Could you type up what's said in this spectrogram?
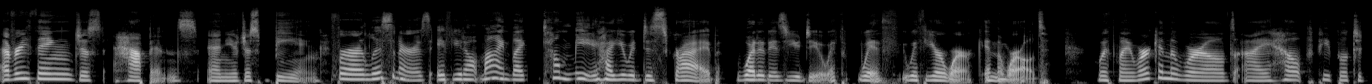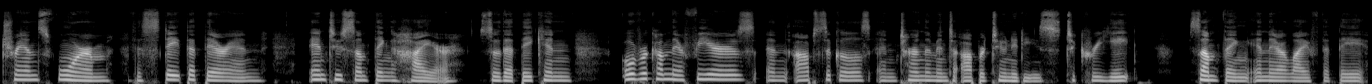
everything just happens and you're just being. For our listeners, if you don't mind, like tell me how you would describe what it is you do with with with your work in the world. With my work in the world, I help people to transform the state that they're in into something higher so that they can overcome their fears and obstacles and turn them into opportunities to create something in their life that they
